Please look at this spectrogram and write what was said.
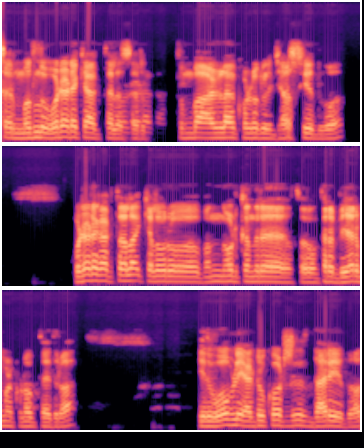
ಸರ್ ಮೊದ್ಲು ಓಡಾಡಕ್ಕೆ ಆಗ್ತಾ ಇಲ್ಲ ಸರ್. ತುಂಬಾ ಹಳ್ಳ ಕೊಳ್ಳಗಳು ಜಾಸ್ತಿ ಇದ್ವು. ಓಡಾಡಕ್ ಆಗ್ತಾ ಇಲ್ಲ. ಕೆಲವರು ಬಂದ್ ನೋಡ್ಕಂದ್ರೆ ಒಂಥರ ಬೇಜಾರ್ ಮಾಡ್ಕೊಂಡು ಹೋಗ್ತಾ ಇದ್ರು. ಇದು ಹೋಬ್ಳಿ ಎರಡು ಕೋರ್ಸ್ ದಾರಿ ಇದು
